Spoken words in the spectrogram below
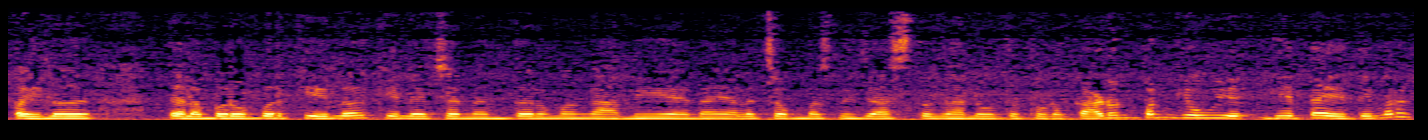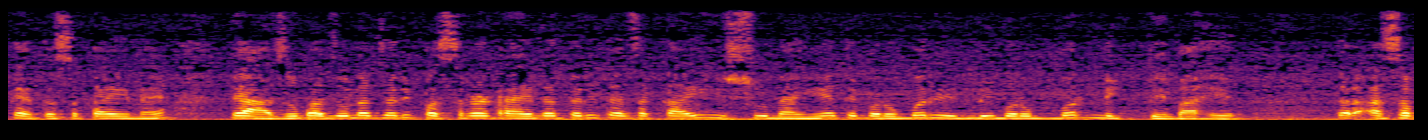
पहिलं त्याला बरोबर केलं. केल्याच्यानंतर मग आम्ही ना याला चम्मचने जास्त झालं होतं. थोडं काढून पण घेऊ घेता येते बरं काय तसं काही नाही. ते आजूबाजूला जरी पसरट राहिलं तरी त्याचा काही इश्यू नाहीये. ते बरोबर इडली बरोबर निघते बाहेर. तर असं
